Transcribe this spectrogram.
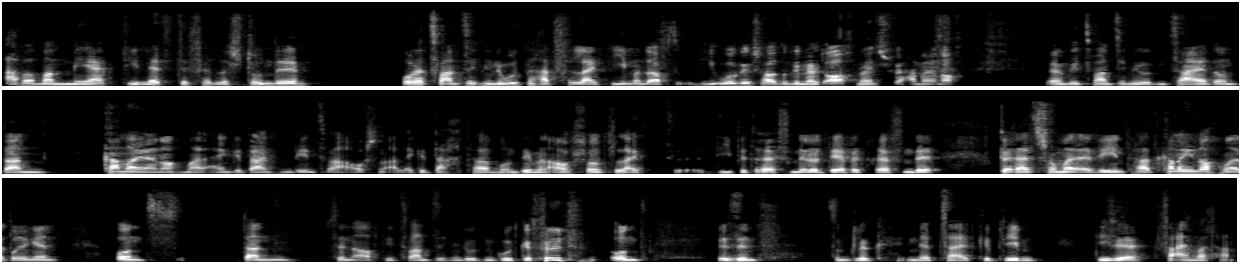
Aber man merkt, die letzte Viertelstunde oder 20 Minuten hat vielleicht jemand auf die Uhr geschaut und gemerkt, ach Mensch, wir haben ja noch irgendwie 20 Minuten Zeit und dann kann man ja noch mal einen Gedanken, den zwar auch schon alle gedacht haben und den man auch schon vielleicht die Betreffende oder der Betreffende bereits schon mal erwähnt hat, kann man ihn noch mal bringen und dann sind auch die 20 Minuten gut gefüllt und wir sind zum Glück in der Zeit geblieben, die wir vereinbart haben.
